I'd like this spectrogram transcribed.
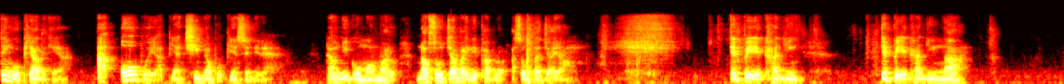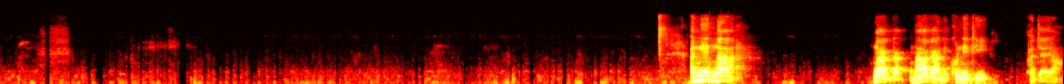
သင်ကိုဖျားသခင်ဟာအောပွေရပြန်ချီးမြှောက်ဖို့ပြင်ဆင်နေတယ်။တောင်ကြီးကိုမောင်မတို့နောက်ဆုံးကြမ်းပိုက်လေးဖတ်ပြီးတော့အဆုံးသတ်ကြရအောင်။တစ်ပေခန်းကြီးတစ်ပေခန်းကြီး9 အငယ်ငါငါကငါကနေခုနှစ်ထိဖတ်ကြရအောင်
